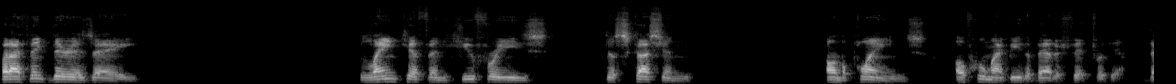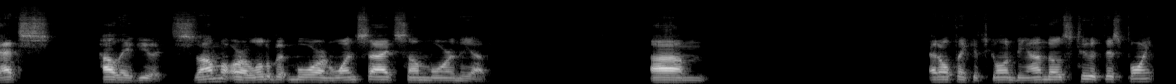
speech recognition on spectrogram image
but I think there is a Lane Kiffin, Hugh Freeze discussion on the plains of who might be the better fit for them. That's how they view it. Some are a little bit more on one side, some more on the other. Um, I don't think it's gone beyond those two at this point.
